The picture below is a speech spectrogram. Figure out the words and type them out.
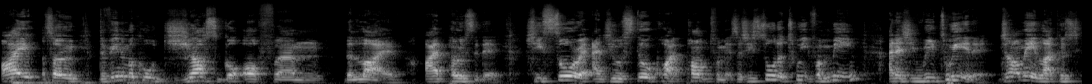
I so Davina McCall just got off um, the live. I posted it. She saw it and she was still quite pumped from it. So she saw the tweet from me and then she retweeted it. Do you know what I mean? Like, because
